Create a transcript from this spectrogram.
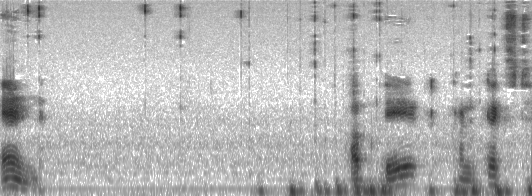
end. Update context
